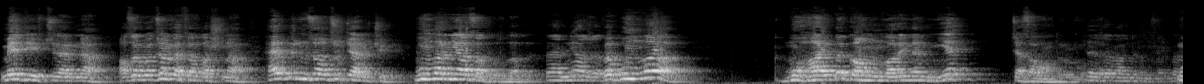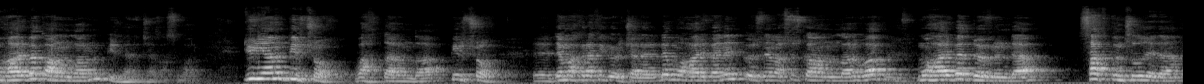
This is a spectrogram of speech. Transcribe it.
media işçilərinə, Azərbaycan vətəndaşına hər birimizə acıq gəlir ki, bunlar niyə azadlıqdadır? Bəli, niyə azad? Və bunlar müharibə qanunları ilə niyə cəzalandırılmır? Cəzalandırılırlar. bəli. Müharibə qanunlarının bir dənə cəzası var. Dünyanın bir çox vaxtlarında, bir çox e, demokratik ölkələrində müharibənin özünəməxsus qanunları var. Müharibə dövründə satqınçılıq edən,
